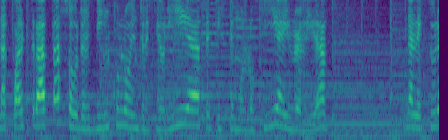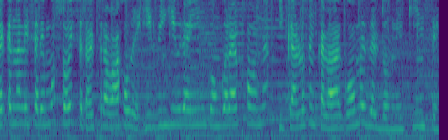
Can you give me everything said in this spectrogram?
la cual trata sobre el vínculo entre teorías, epistemología y realidad. La lectura que analizaremos hoy será el trabajo de Irving Ibrahim Góngora Arjona y Carlos Encalada Gómez del 2015,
